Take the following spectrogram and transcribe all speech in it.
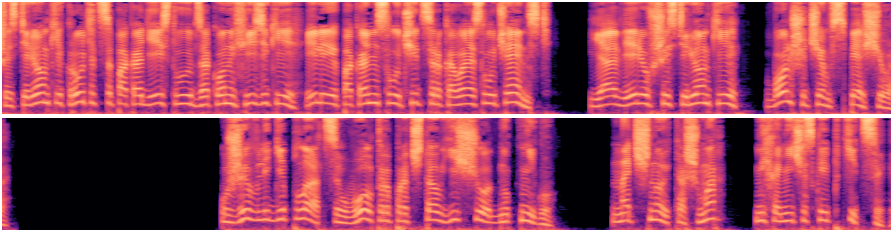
Шестеренки крутятся, пока действуют законы физики или пока не случится роковая случайность. Я верю в шестеренки больше, чем в спящего. Уже в Лиге Плаце Уолтер прочитал еще одну книгу «Ночной кошмар механической птицы».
